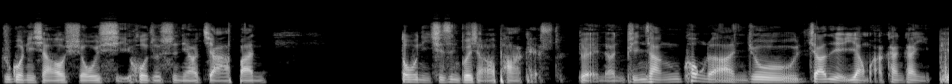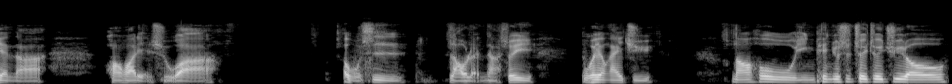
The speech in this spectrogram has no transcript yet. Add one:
如果你想要休息，或者是你要加班。都你其实你不会想要 podcast，对，那你平常空了啊，你就假日也一样嘛，看看影片啊，画画脸书啊。啊，我是老人呐，所以不会用 IG，然后影片就是追追剧喽，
